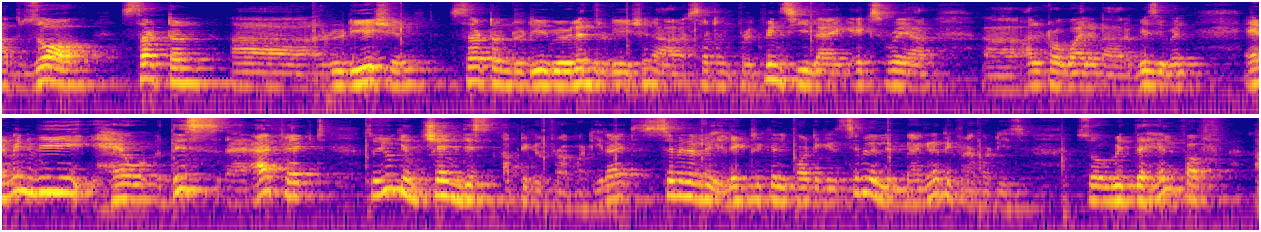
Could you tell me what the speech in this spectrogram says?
absorb certain uh, radiation, certain radi wavelength radiation or certain frequency like X-ray or uh, ultraviolet are visible. And when we have this uh, effect, so you can change this optical property, right? Similarly, electrical properties, similarly magnetic properties. So with the help of uh,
